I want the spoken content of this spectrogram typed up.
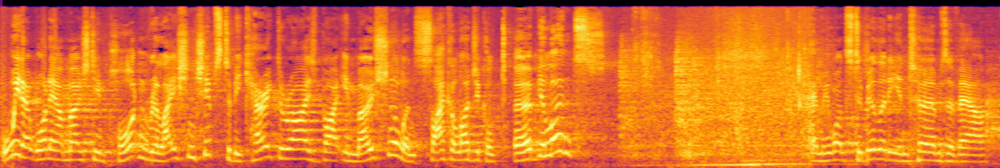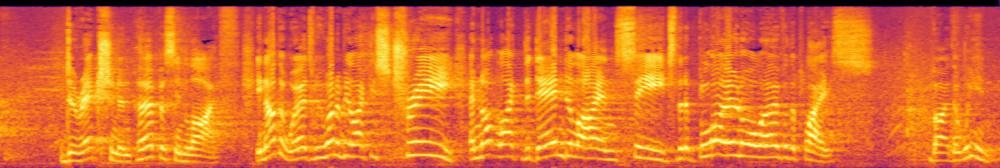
We don't want our most important relationships to be characterised by emotional and psychological turbulence. And we want stability in terms of our direction and purpose in life. In other words, we want to be like this tree and not like the dandelion seeds that are blown all over the place by the wind.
